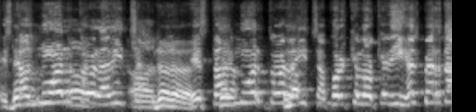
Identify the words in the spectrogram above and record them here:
estás de- muerto no, de la dicha. no, no, estás pero- muerto de la dicha, porque lo que dije es verdad.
